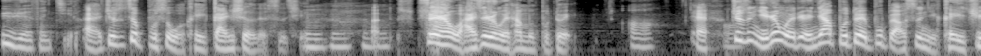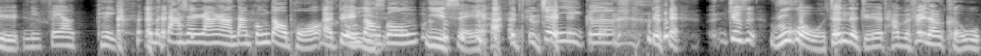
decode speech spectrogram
预约分际了，哎，就是这不是我可以干涉的事情，嗯嗯啊，虽然我还是认为他们不对，哦。哎，就是你认为人家不对，不表示你可以去，你非要可以那么大声嚷嚷当公道婆啊？对，公道公，你谁呀？对不对？正义哥，对不对？就是如果我真的觉得他们非常可恶，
